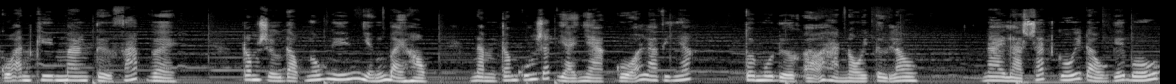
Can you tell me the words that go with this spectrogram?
của anh Kim mang từ Pháp về. Trong sự đọc ngấu nghiến những bài học nằm trong cuốn sách dạy nhạc của Lavignac tôi mua được ở Hà Nội từ lâu. Nay là sách gối đầu ghế bố.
